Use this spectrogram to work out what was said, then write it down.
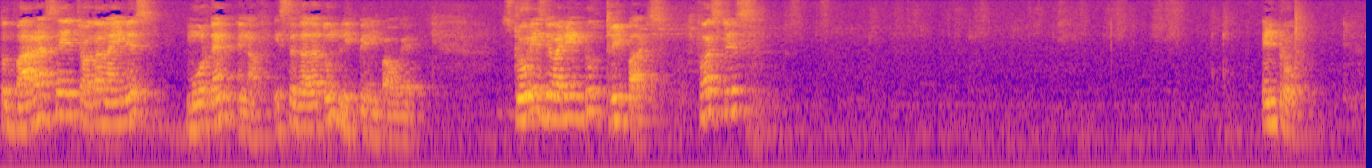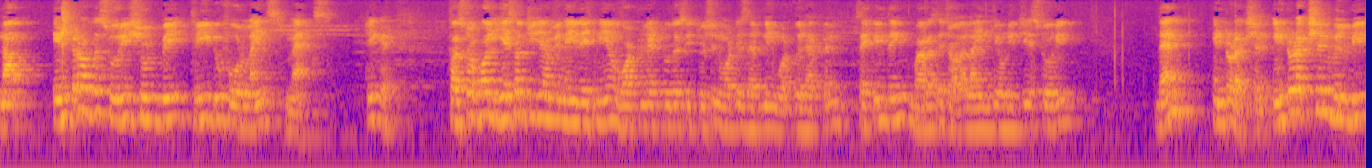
तो 12 से 14 line is more than enough इससे ज़्यादा तुम लिख भी नहीं पाओगे। Story is divided into three parts first is intro now intro of the story should be three to four lines max ठीक है? फ़र्स्ट ऑफ़ ऑल ये सब चीज़ें हमें नहीं देखनी है। What led to the situation what is happening what will happen second thing 12 से 14 लाइन की होनी चाहिए story then introduction introduction will be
